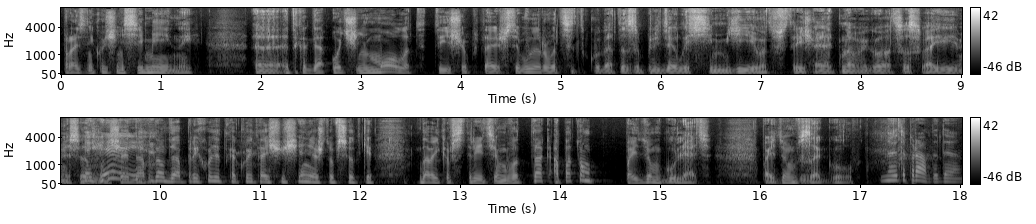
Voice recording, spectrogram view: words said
праздник очень семейный. Э, Это когда очень молод, ты еще пытаешься вырваться куда-то за пределы семьи, вот встречать Новый год со своими, все замечательно. А потом, да, приходит какое-то ощущение, что все-таки давай-ка встретим вот так, а потом пойдем гулять, пойдем в загул. Ну, это правда, да.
